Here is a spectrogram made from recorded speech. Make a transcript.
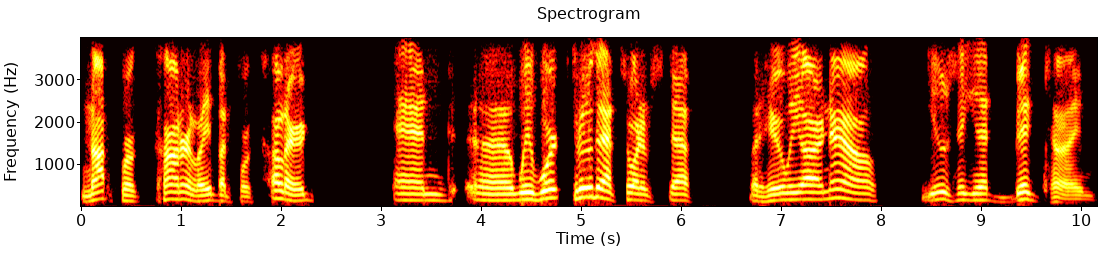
not for Connerly, but for colored. And uh, we worked through that sort of stuff, but here we are now using it big time.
